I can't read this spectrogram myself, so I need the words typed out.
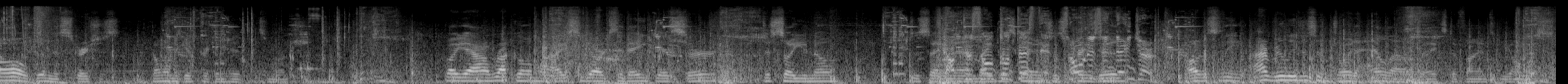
Oh goodness gracious! Don't want to get freaking hit too much. But yeah, I'm rocking my ICR today, yes sir. Just so you know. Just saying, man, like this game is just pretty good. Honestly, I really just enjoy the hell out of X Defiant, to be honest.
